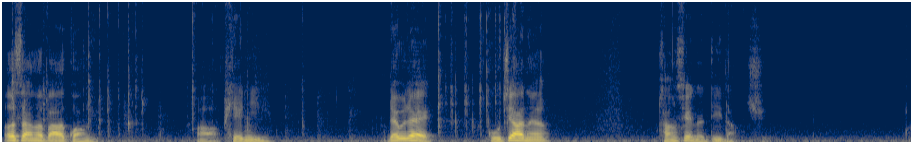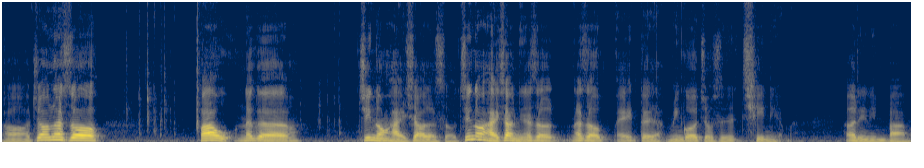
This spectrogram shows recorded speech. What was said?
二三二八广宇，啊，便宜，对不对？股价呢？长线的低档区，啊，就像那时候八五那个金融海啸的时候，金融海啸你那时候那时候哎，对了，民国九十七年嘛，二零零八嘛，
